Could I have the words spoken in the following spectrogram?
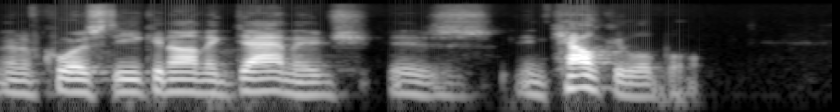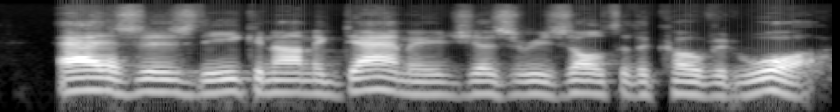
And of course, the economic damage is incalculable, as is the economic damage as a result of the COVID war.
